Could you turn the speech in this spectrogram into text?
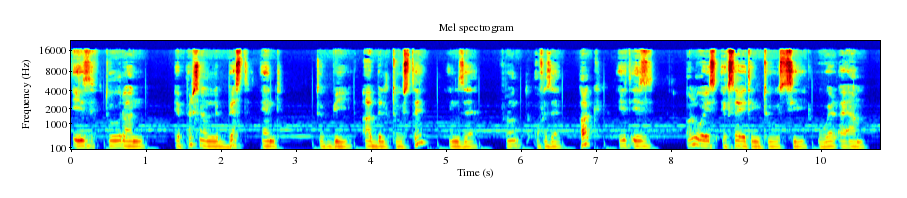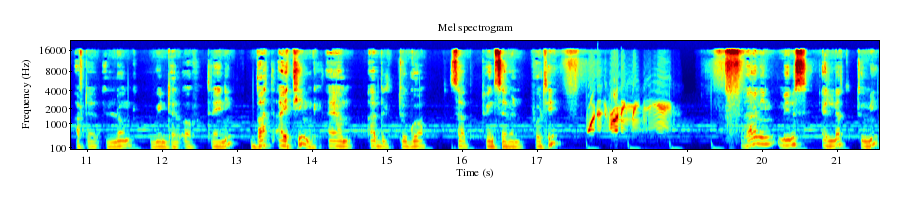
is to run a personally best and to be able to stay in the front of the pack. It is always exciting to see where I am after a long winter of training, but I think I am able to go sub 2740. What does running mean to you? Running means a lot to me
